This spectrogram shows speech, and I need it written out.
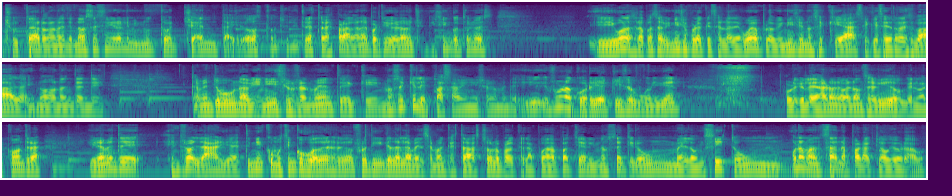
chutar realmente. No sé si era el minuto 82, 83, tal vez para ganar el partido, era el 85 tal vez. Y bueno, se la pasa a Vinicius para que se la devuelva, pero Vinicius no sé qué hace, que se resbala y no, no entendí. También tuvo una Vinicius realmente, que no sé qué le pasa a Vinicius realmente. Y fue una corrida que hizo muy bien, porque le dejaron el balón servido en la contra. Y realmente entró al área, tenía como cinco jugadores alrededor, solo tenía que darle a Benzema que estaba solo para que la puedan patear. Y no sé, tiró un meloncito, una manzana para Claudio Bravo.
